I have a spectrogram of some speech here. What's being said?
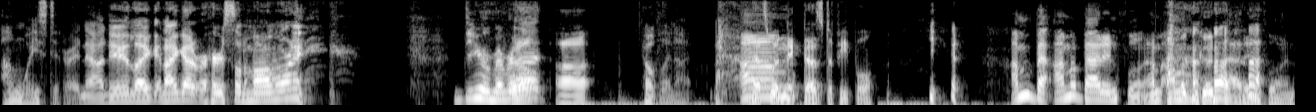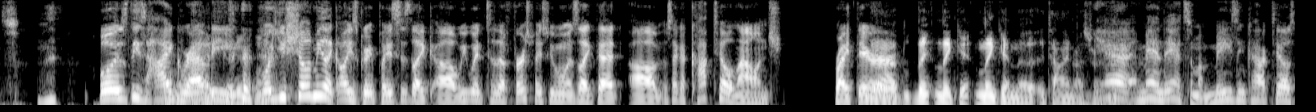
I'm wasted right now, dude. Like, and I got rehearsal tomorrow morning. Do you remember well, that? uh, Hopefully not. That's what um, Nick does to people. I'm a ba- I'm a bad influence. I'm I'm a good bad influence. Well, it was these high gravity. very well, you showed me like all these great places. Like, uh, we went to the first place we went was like that. Um, it was like a cocktail lounge right there. Yeah, Lin- Lincoln Lincoln, the Italian restaurant. right? Yeah, man, they had some amazing cocktails.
